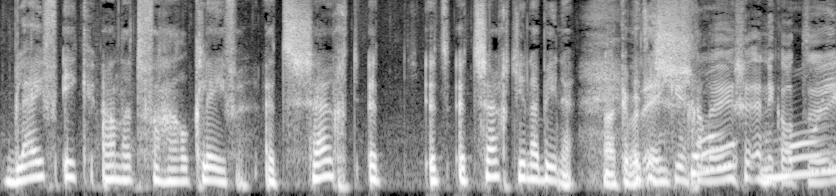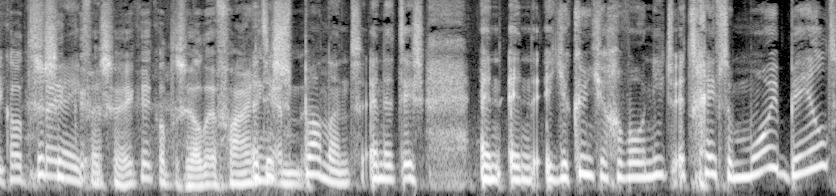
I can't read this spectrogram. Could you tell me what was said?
blijf ik aan het verhaal kleven. Het zuigt, het, het, het zuigt je naar binnen. Nou, ik heb het, Het één keer gelezen en ik had, eh, mooi ik had zeker, zeker, ik had dezelfde ervaring. Het is en, spannend en, het is, en, en je kunt je gewoon niet. Het geeft een mooi beeld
